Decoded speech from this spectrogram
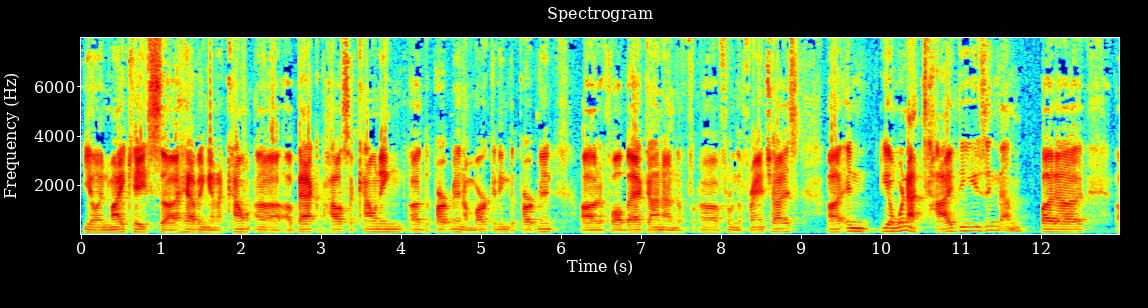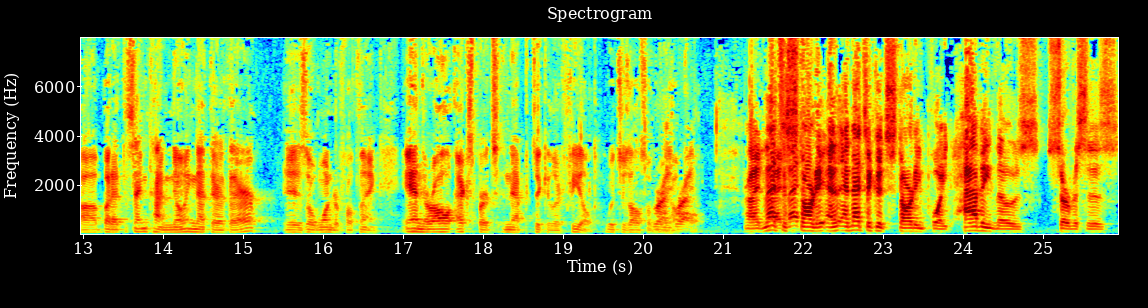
you know, in my case, uh, having an account, uh, a back of house accounting uh, department, a marketing department to fall back on on the from the franchise, and you know, we're not tied to using them, but but at the same time, knowing that they're there is a wonderful thing and they're all experts in that particular field, which is also very right, helpful. Right. Right, and that's right, a starting, and, and, that's a good starting point. Having those services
